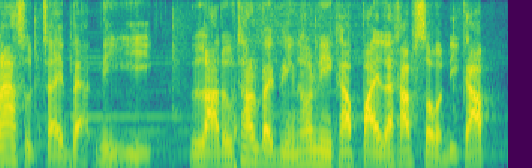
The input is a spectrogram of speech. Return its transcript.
น่าสนใจแบบนี้อีก ลาทุกท่านไปเพียงเท่านี้ครับ ไปแล้วครับ สวัสดีครับ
